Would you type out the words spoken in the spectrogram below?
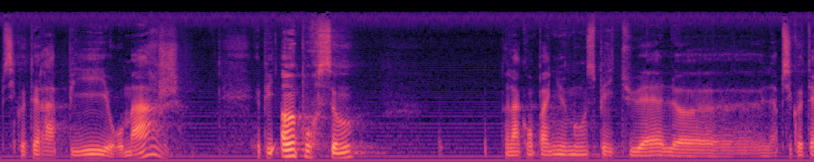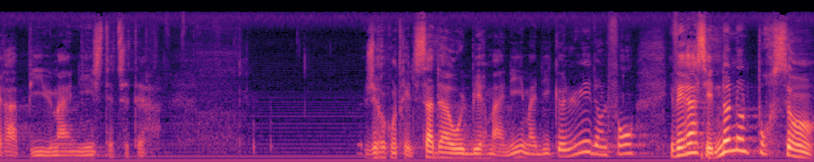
psychothérapie aux marges, et puis 1% dans l'accompagnement spirituel, euh, la psychothérapie humaniste, etc j'ai rencontré le Sadao de Birmanie, il m'a dit que lui, dans le fond, il verra, c'est 90%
